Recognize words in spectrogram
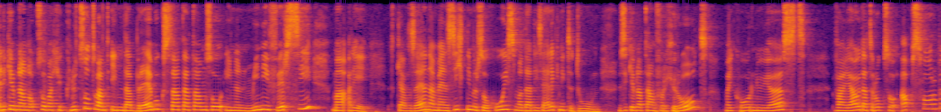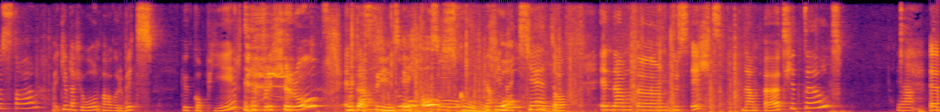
En ik heb dan ook zo wat geknutseld, want in dat breiboek staat dat dan zo in een mini-versie. Maar allee, het kan zijn dat mijn zicht niet meer zo goed is, maar dat is eigenlijk niet te doen. Dus ik heb dat dan vergroot, maar ik hoor nu juist van jou dat er ook zo apps voor bestaan. Maar ik heb dat gewoon ouderwets gekopieerd en vergroot. En Moet dat dan zien, Zo, echt oldschool. Ja, Ik vind dat kei tof. En dan ehm, dus echt dan uitgeteld. Ja. En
